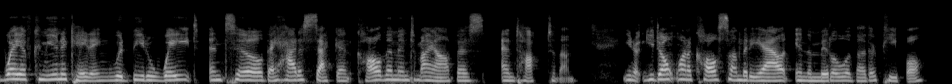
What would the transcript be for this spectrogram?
way of communicating would be to wait until they had a second call them into my office and talk to them. You know you don't want to call somebody out in the middle of other people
